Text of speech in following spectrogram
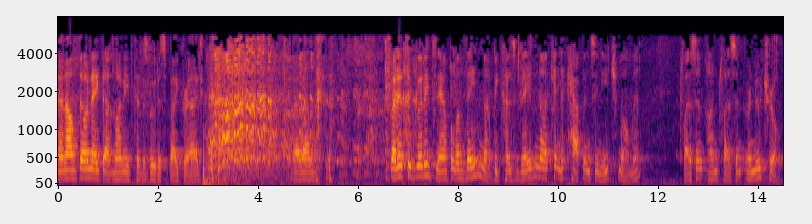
and I'll donate that money to the Buddhist bike ride. but, um, but it's a good example of Vedana because Vedana can, happens in each moment pleasant, unpleasant, or neutral.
